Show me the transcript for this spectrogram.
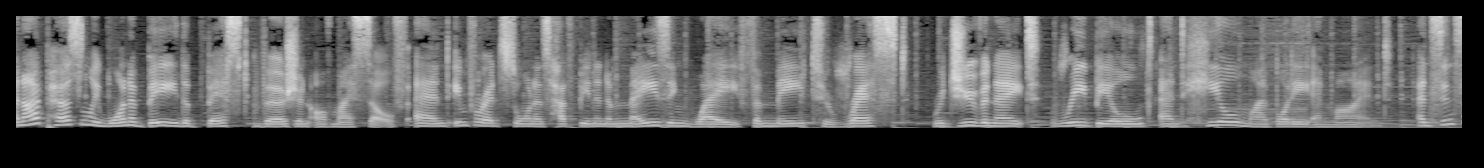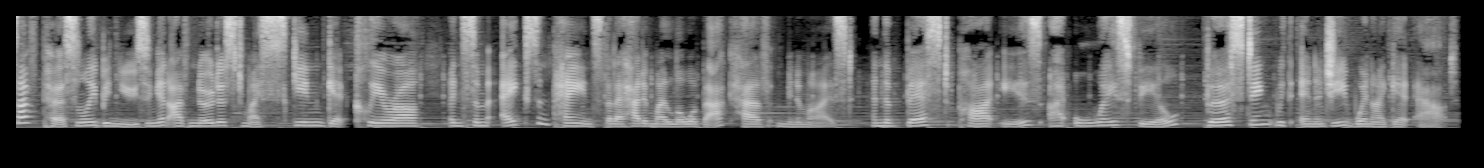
And I personally want to be the best version of myself. And infrared saunas have been an amazing way for me to rest, rejuvenate, rebuild, and heal my body and mind. And since I've personally been using it, I've noticed my skin get clearer and some aches and pains that I had in my lower back have minimized. And the best part is, I always feel bursting with energy when I get out.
